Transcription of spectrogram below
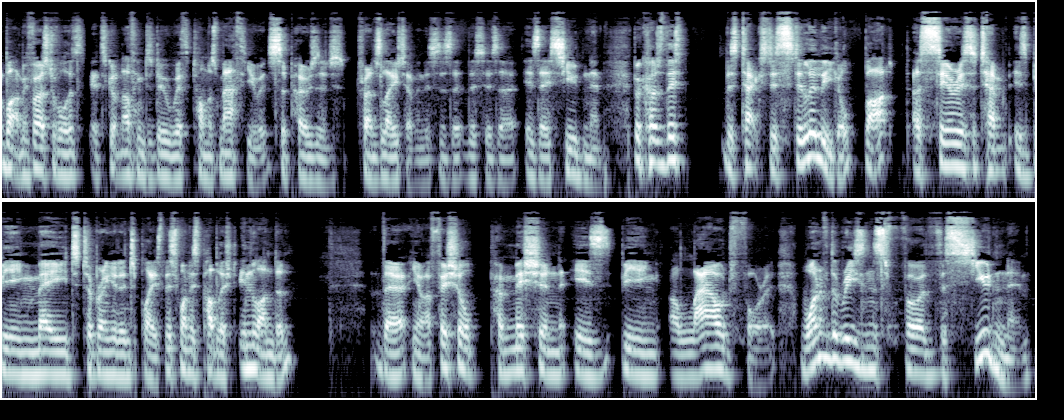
well, I mean, first of all, it's, it's got nothing to do with Thomas Matthew, its supposed translator. I mean, this is a, this is a is a pseudonym because this this text is still illegal, but a serious attempt is being made to bring it into place. This one is published in London. The you know official permission is being allowed for it. One of the reasons for the pseudonym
